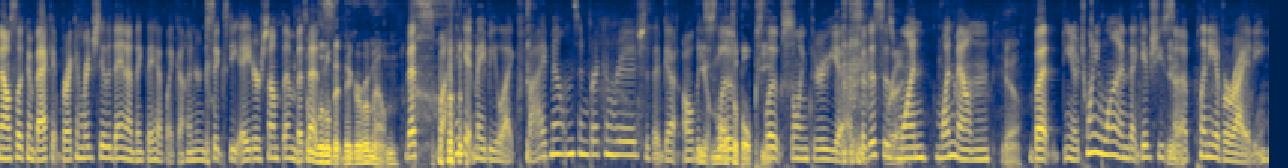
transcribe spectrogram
Now I was looking back at Breckenridge the other day, and I think they had like 168 or something. But It's that's a little bit bigger of a mountain. That's well, I think it may be like five mountains in Breckenridge that they've got all these got slope- multiple slopes going through. Yeah, so this is Right. one one mountain, Yeah. but you know 21 that gives you s- Yeah. uh, plenty of variety.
